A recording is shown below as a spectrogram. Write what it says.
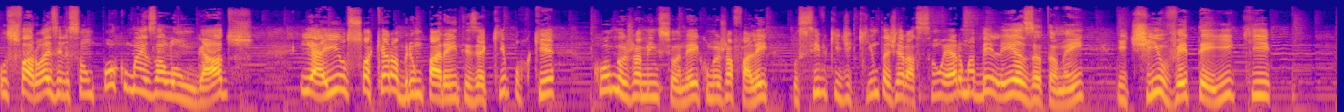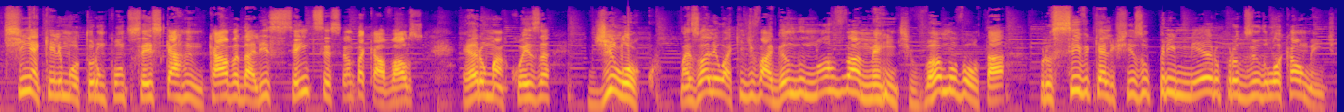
os faróis eles são um pouco mais alongados. E aí eu só quero abrir um parêntese aqui porque, como eu já mencionei, como eu já falei, o Civic de quinta geração era uma beleza também e tinha o VTI que tinha aquele motor 1.6 que arrancava dali 160 cavalos. Era uma coisa de louco. Mas olha eu aqui divagando novamente. Vamos voltar para o Civic LX, o primeiro produzido localmente.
